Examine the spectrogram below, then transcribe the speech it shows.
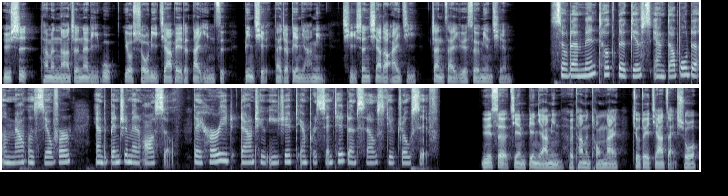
于是他们拿着那礼物，又手里加倍的带银子，并且带着便雅悯，起身下到埃及，站在约瑟面前。So the men took the gifts and doubled the amount of silver, and Benjamin also. They hurried down to Egypt and presented themselves to Joseph. 约瑟见便雅敏和他们同来，就对家宰说：“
